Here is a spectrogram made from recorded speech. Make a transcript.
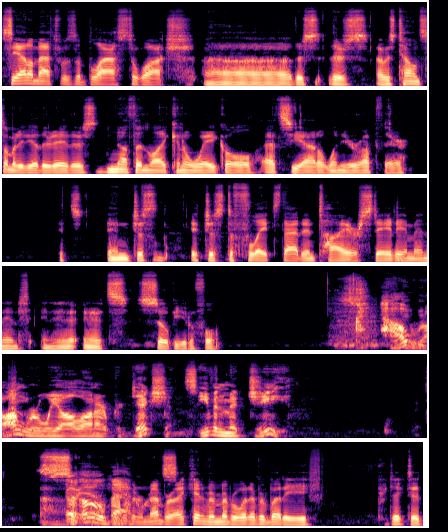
Seattle match was a blast to watch. Uh, there's, there's. I was telling somebody the other day. There's nothing like an away goal at Seattle when you're up there. It's and just it just deflates that entire stadium, and it, and, it, and it's so beautiful. How wrong were we all on our predictions? Even McGee. So yeah. I can't even remember. I can't even remember what everybody predicted.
